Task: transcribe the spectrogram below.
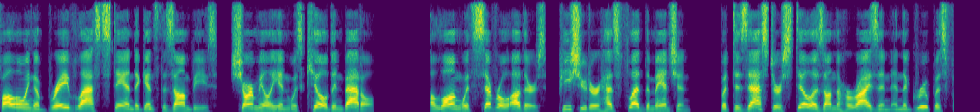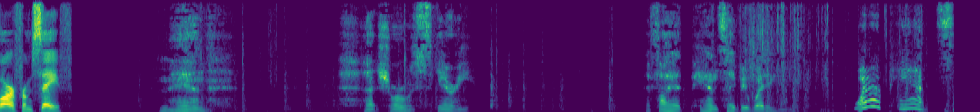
Following a brave last stand against the zombies, Charmeleon was killed in battle. Along with several others, Peashooter has fled the mansion. But disaster still is on the horizon and the group is far from safe. Man, that sure was scary. If I had pants, I'd be wetting them. What are pants?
